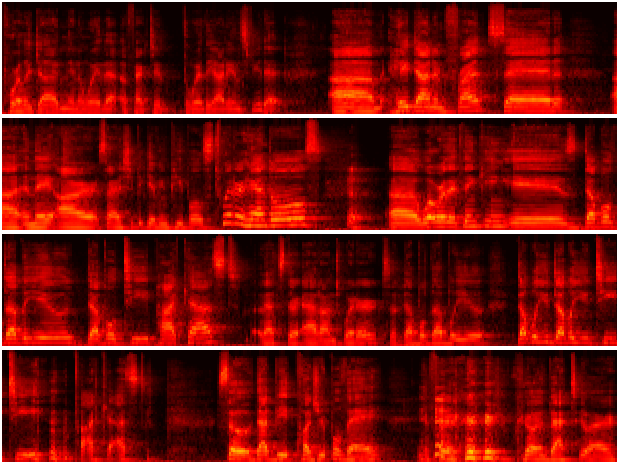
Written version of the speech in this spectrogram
poorly done in a way that affected the way the audience viewed it. Um, hey Down in Front said, uh, and they are sorry, I should be giving people's Twitter handles. Uh, what were they thinking? Is double W double T podcast? That's their ad on Twitter. So double W WWTT podcast. So that'd be quadruple V if we're going back to our,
